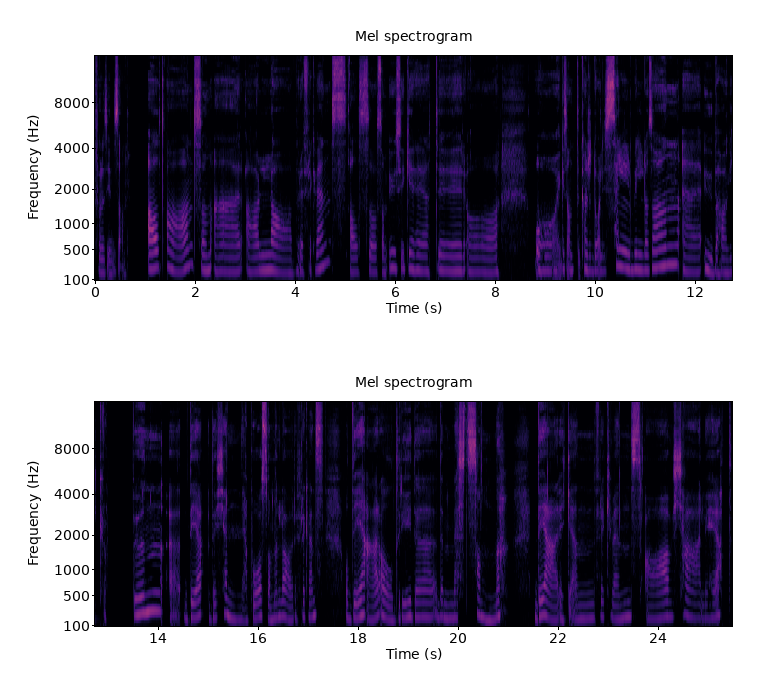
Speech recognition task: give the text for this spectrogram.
for å si det sånn. Alt annet som er av lavere frekvens, altså som usikkerheter og, og kanskje dårlig selvbilde og sånn, eh, ubehag i kroppen, eh, det, det, kjenner jeg på som en lavere frekvens. Og det er aldri det, det mest sanne. Det er ikke en frekvens av kjærlighet.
